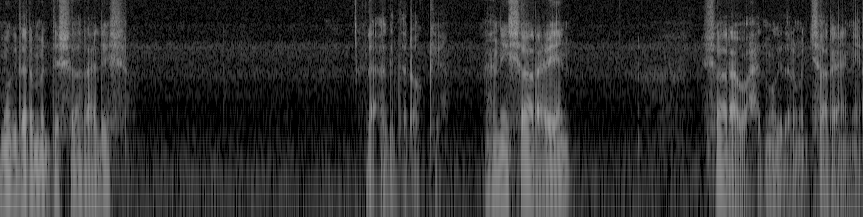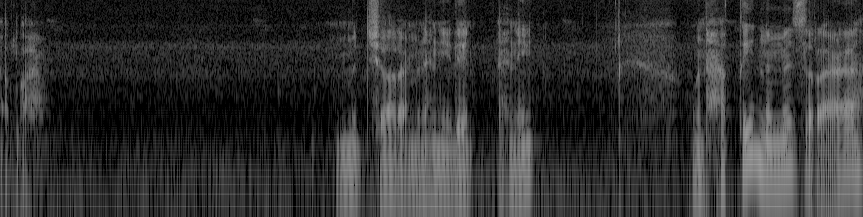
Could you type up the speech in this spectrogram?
ما أقدر أمد الشارع ليش لا أقدر أوكي هني شارعين. شارع واحد ما أقدر امد شارعين يا الله. مد شارع من هني لين هني. ونحطين مزرعة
